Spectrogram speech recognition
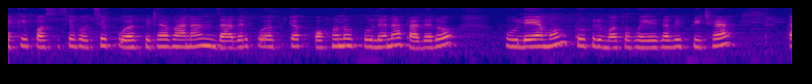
একই প্রসেসে হচ্ছে পুয়া পিঠা বানান, যাদের পুয়া পিঠা কখনও ফুলে না, তাদেরও ফুলে এমন টুপির মতো হয়ে যাবে পিঠা। তা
